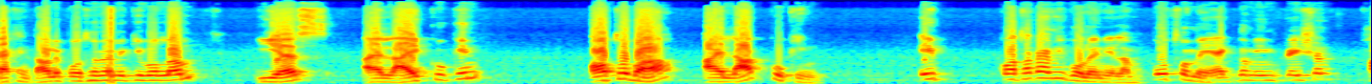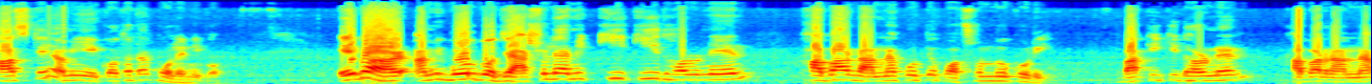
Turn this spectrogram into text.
দেখেন, তাহলে প্রথমে আমি কি বললাম? ইয়েস আই লাইক কুকিং অথবা আই লাভ কুকিং এই কথাটা আমি বলে নিলাম। প্রথমে একদম ইমপ্রেশন ফার্স্টে আমি এই কথাটা বলে নিব। এবার আমি বলব যে আসলে আমি কি কি ধরনের খাবার রান্না করতে পছন্দ করি বা কি কি ধরনের খাবার রান্না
